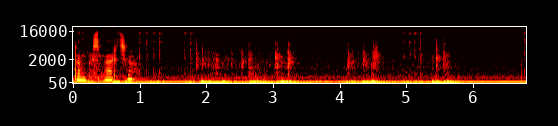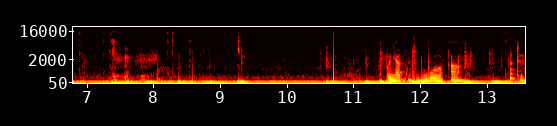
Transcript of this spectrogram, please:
Там безсмертя. Понятно, тут було. А. Ти?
